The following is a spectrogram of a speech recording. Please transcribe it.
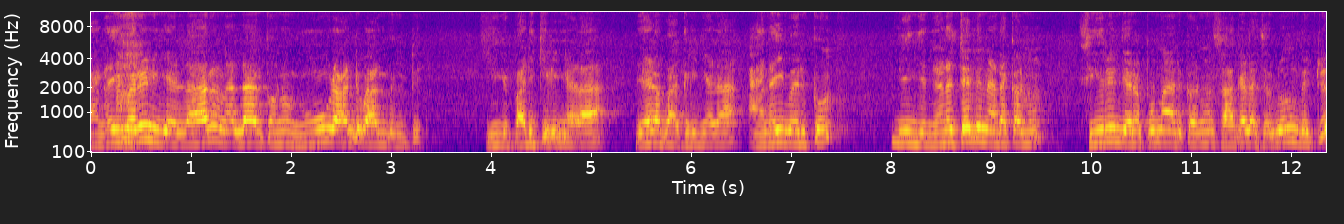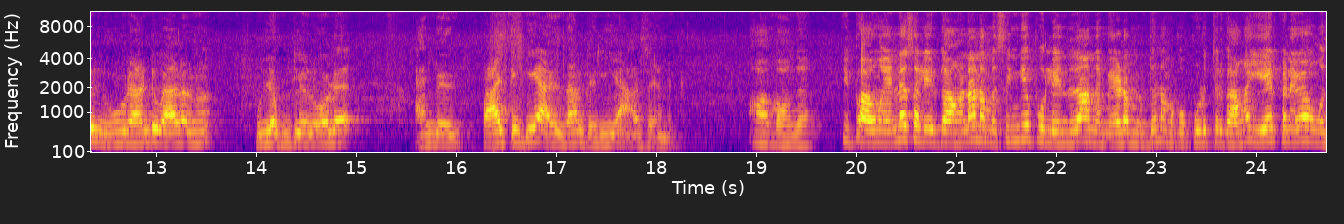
அனைவரும் நீங்கள் எல்லாரும் நல்லா இருக்கணும். நூறு ஆண்டு வாழ்ந்துக்கிட்டு நீங்கள் படிக்கிறீங்களா? வேலை பார்க்குறீங்களா? அனைவருக்கும் நீங்கள் நினச்சது நடக்கணும். சீரும் சிறப்புமாக இருக்கணும். சகல செல்வமும் பெற்று நூறாண்டு வாழணும். புள்ள குட்டிகளோட அந்த பாட்டிக்கு அதுதான் பெரிய ஆசை எனக்கு. ஆமாங்க. இப்போ அவங்க என்ன சொல்லியிருக்காங்கன்னா நம்ம சிங்கப்பூர்லேருந்து தான் அந்த மேடம் வந்து நமக்கு கொடுத்துருக்காங்க. ஏற்கனவே அவங்க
